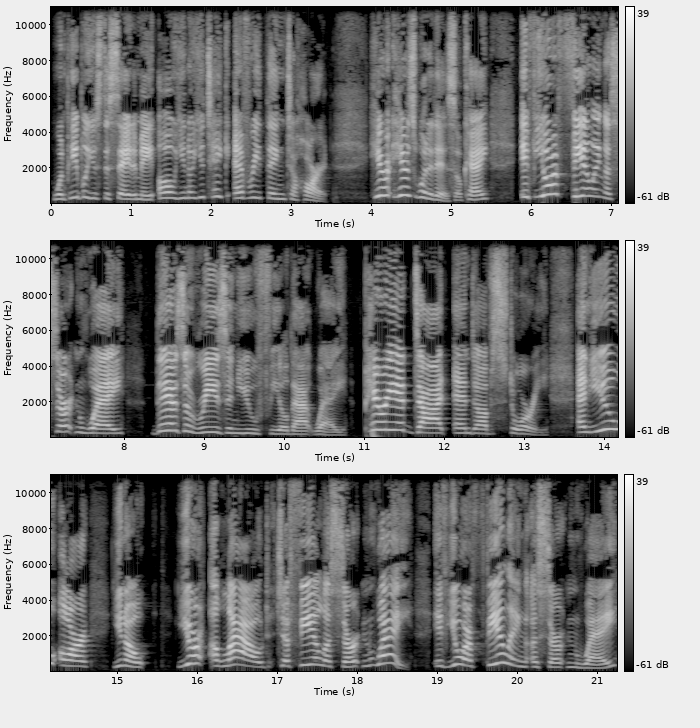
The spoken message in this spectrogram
when people used to say to me, oh, you know, you take everything to heart. Here, here's what it is, okay? If you're feeling a certain way, there's a reason you feel that way. Period, dot, end of story. And you are, you know, you're allowed to feel a certain way. If you're feeling a certain way,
